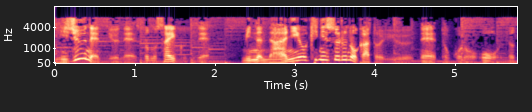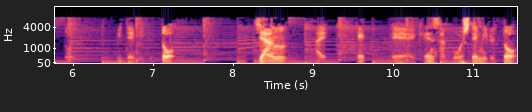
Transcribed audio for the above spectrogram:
20年っていうね、そのサイクルで、みんな何を気にするのかというね、ところをちょっと見てみると、じゃんはい。えー、検索をしてみると、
